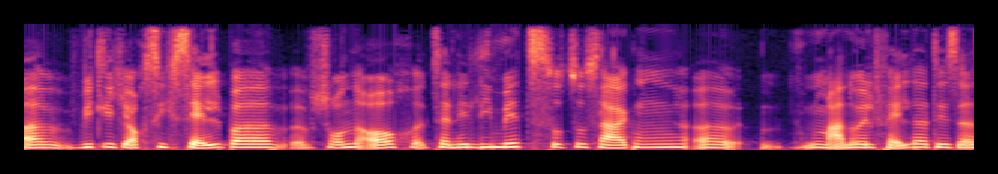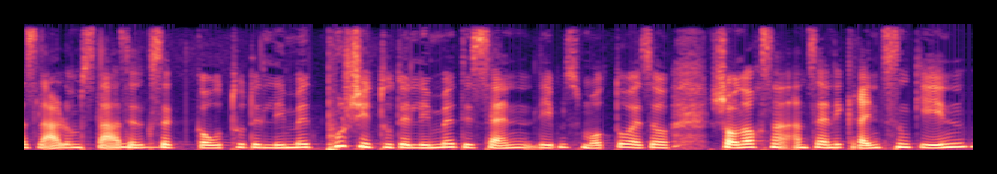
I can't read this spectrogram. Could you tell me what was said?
äh, wirklich auch sich selber schon auch seine Limits sozusagen, äh, Manuel Feller, dieser Slalomstar, der hat mhm. gesagt, go to the limit, push it to the limit ist sein Lebensmotto, also schon auch an seine Grenzen gehen.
